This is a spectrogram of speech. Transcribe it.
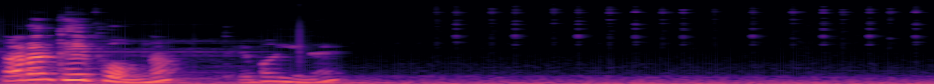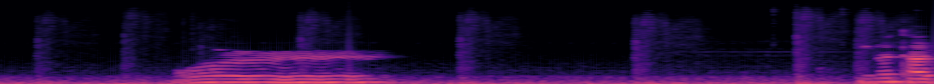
다른 테이프 없나? 대박이네 올. 이건 다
